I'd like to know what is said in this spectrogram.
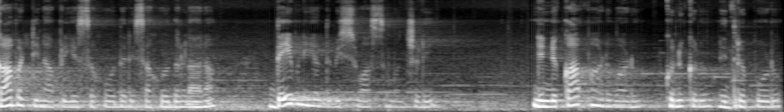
కాబట్టి నా ప్రియ సహోదరి సహోదరులారా దేవుని యందు విశ్వాసం ఉంచడి. నిన్ను కాపాడువాడు కునుకుడు నిద్రపోడు.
